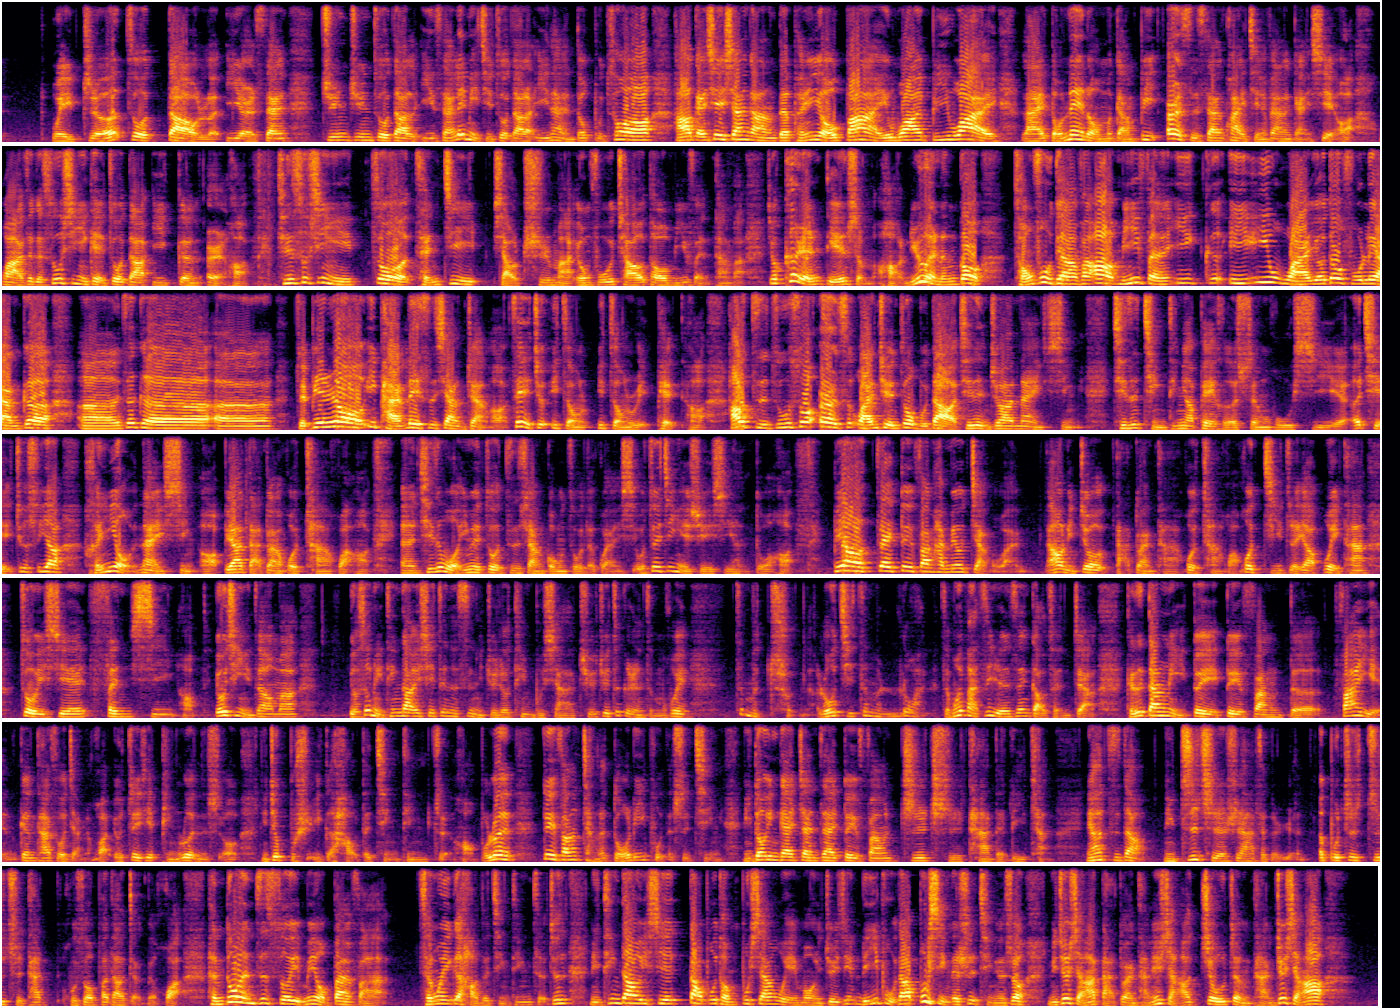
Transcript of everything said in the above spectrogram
韦哲做到了一二三。君君做到了一三，雷米奇做到了一，那很都不错哦。好，感谢香港的朋友 by y b y 来 donate 了我们港币二十三块钱，非常感谢哦。哇，这个苏心怡可以做到一跟二哈。其实苏心怡做陈记小吃嘛，永福桥头米粉汤嘛，就客人点什么哈，你如果能够重复对方发哦，米粉一个一一碗，油豆腐两个，呃，这个呃嘴边肉一盘，类似像这样哦，这也就一。一种一种 repeat 哈。好，子竹说二是完全做不到，其实你就要耐心。其实请听要配合深呼吸，而且就是要很有耐性啊，不要打断或插话哈。呃，其实我因为做咨商工作的关系，我最近也学习很多哈，不要在对方还没有讲完，然后你就打断他或插话，或急着要为他做一些分析哈。尤其你知道吗？有时候你听到一些真的是你觉得听不下去，觉得这个人怎么会？这么蠢啊，逻辑这么乱，怎么会把自己人生搞成这样？可是当你对对方的发言跟他所讲的话有这些评论的时候，你就不是一个好的倾听者哈。不论对方讲了多离谱的事情，你都应该站在对方支持他的立场。你要知道，你支持的是他这个人，而不是支持他胡说八道讲的话。很多人之所以没有办法。成为一个好的倾听者，就是你听到一些道不同不相为谋，你就已经离谱到不行的事情的时候，你就想要打断他，你就想要纠正他，你就想要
